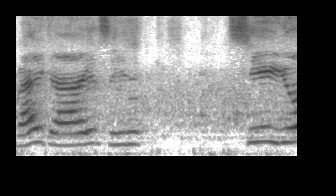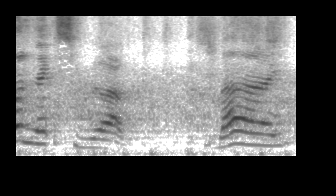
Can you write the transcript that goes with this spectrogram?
Bye guys. See, see you next vlog. Bye.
